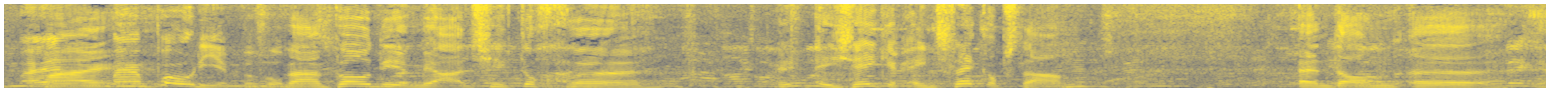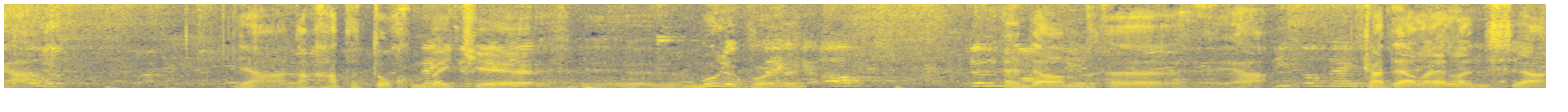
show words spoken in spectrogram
Maar, maar, een podium bijvoorbeeld? Maar een podium, ja, daar zie ik toch uh, zeker één slek op staan. En dan, ja, ja, dan gaat het toch een beetje moeilijk worden. En dan, uh, ja, Cadel Ellens, ja,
